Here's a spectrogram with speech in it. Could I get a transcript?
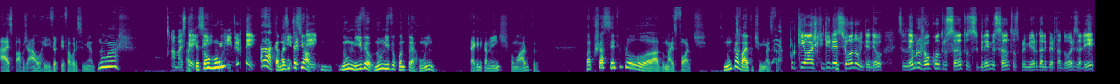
Ah, esse papo já, o River tem favorecimento. Não acho. Ah, mas tem. Porque são ruins. O River tem. Ah, cara, mas é assim, ó, num nível, num nível quanto é ruim, tecnicamente, como árbitro, vai puxar sempre pro lado mais forte. Tu nunca vai pro time mais é, fraco. porque eu acho que direcionam, entendeu? Você lembra o jogo contra o Santos, Grêmio Santos, primeiro da Libertadores ali,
